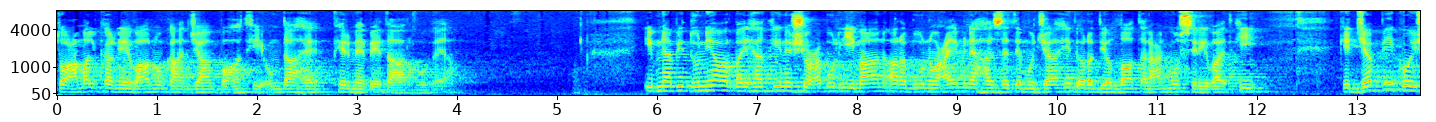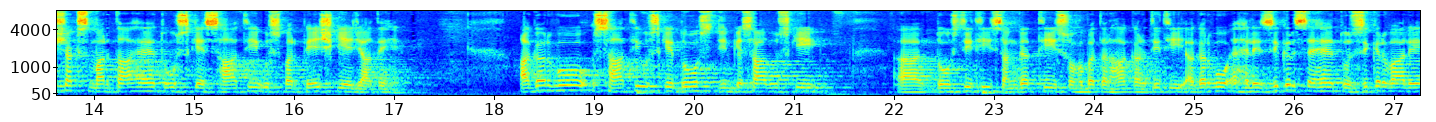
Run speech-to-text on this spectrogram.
तो अमल करने वालों का अंजाम बहुत ही उम्दा है, फिर मैं बेदार हो गया। इबन अबी दुनिया और बैहकी ने शुअबुल ईमान और अबू नुआम ने हज़रत मुजाहिद और रदी तु से रिवायत की कि जब भी कोई शख्स मरता है तो उसके साथ ही उस पर पेश किए जाते हैं। अगर वो साथी उसके दोस्त जिनके साथ उसकी दोस्ती थी संगत थी सोहबत रहा करती थी अगर वो अहल ज़िक्र से है तो ज़िक्र वाले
